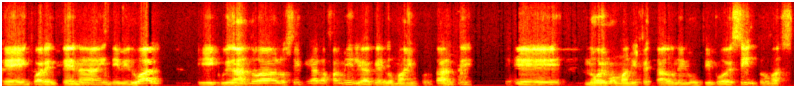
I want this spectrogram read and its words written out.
eh, en cuarentena individual y cuidando a los hijos y a la familia, que es lo más importante. Eh, no hemos manifestado ningún tipo de síntomas,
